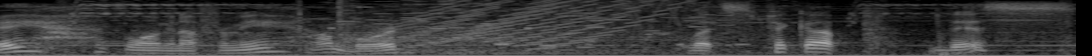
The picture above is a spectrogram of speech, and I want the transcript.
Okay, that's long enough for me. I'm bored. Let's pick up this.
